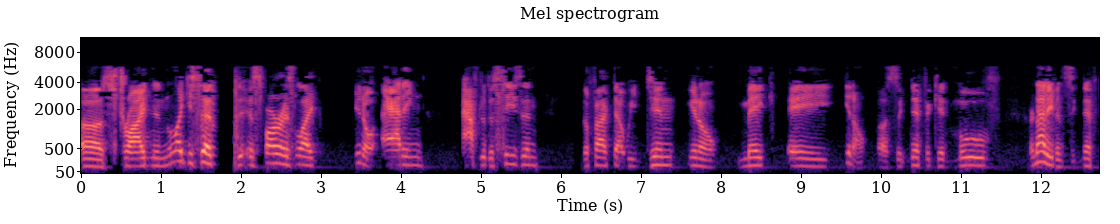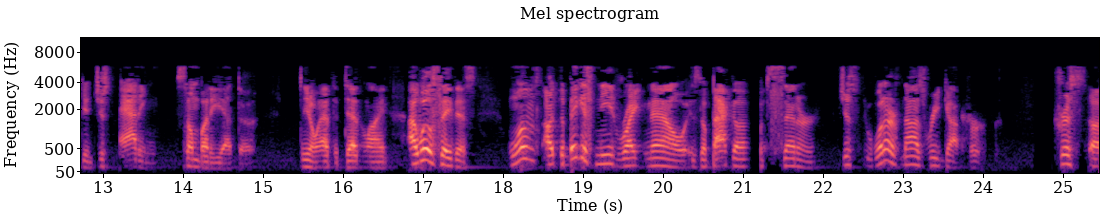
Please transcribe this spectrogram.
uh, striding. And like you said, as far as like you know, adding after the season, the fact that we didn't, you know, make a, you know, a significant move or not even significant, just adding somebody at the, you know, at the deadline. I will say this. One, uh, the biggest need right now is a backup center. Just what if Naz Reid got hurt? Chris, uh,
